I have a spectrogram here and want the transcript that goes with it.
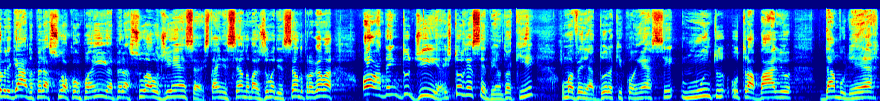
Muito obrigado pela sua companhia, pela sua audiência. Está iniciando mais uma edição do programa Ordem do Dia. Estou recebendo aqui uma vereadora que conhece muito o trabalho da mulher,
